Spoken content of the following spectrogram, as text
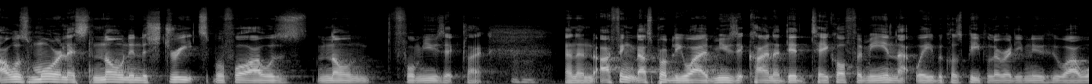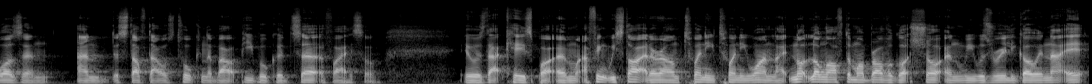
I was more or less known in the streets before I was known for music. Like, mm-hmm. And then I think that's probably why music kind of did take off for me in that way because people already knew who I was and and the stuff that I was talking about, people could certify. So it was that case. But um, I think we started around 2021, like not long after my brother got shot, and we was really going at it.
